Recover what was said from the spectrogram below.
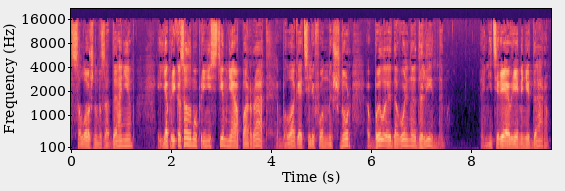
сложным заданием, я приказал ему принести мне аппарат, благо телефонный шнур был довольно длинным. Не теряя времени даром,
